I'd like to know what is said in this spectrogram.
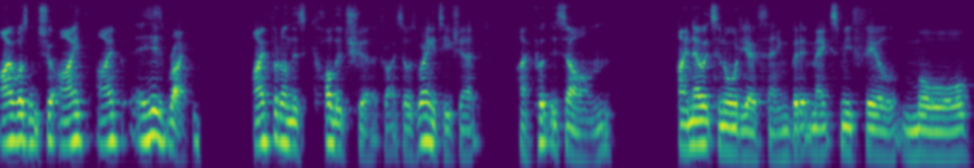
I wasn't sure I I here's right I've put on this collared shirt right? So I was wearing a t-shirt. I've put this on. I know it's an audio thing but it makes me feel more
